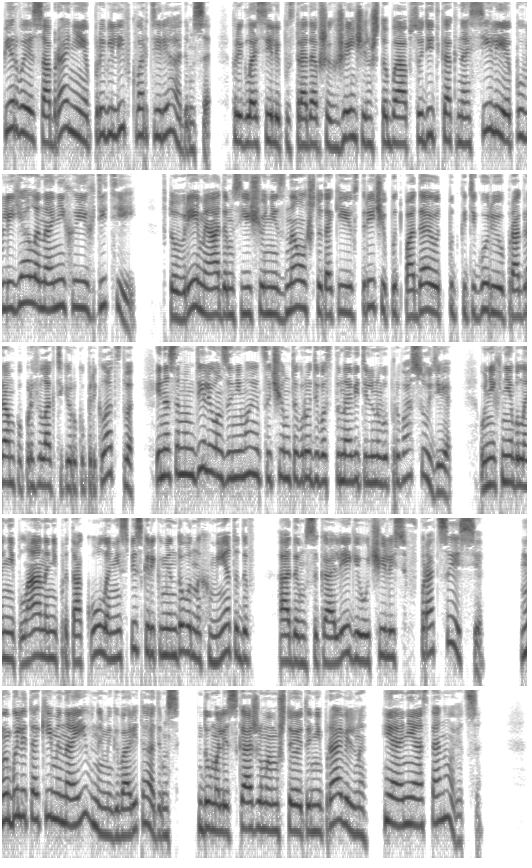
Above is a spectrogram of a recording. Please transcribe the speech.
Первое собрание провели в квартире Адамса, пригласили пострадавших женщин, чтобы обсудить, как насилие повлияло на них и их детей. В то время Адамс еще не знал, что такие встречи подпадают под категорию программ по профилактике рукоприкладства, и на самом деле он занимается чем-то вроде восстановительного правосудия. У них не было ни плана, ни протокола, ни списка рекомендованных методов. Адамс и коллеги учились в процессе. «Мы были такими наивными», — говорит Адамс. «Думали, скажем им, что это неправильно, и они остановятся».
